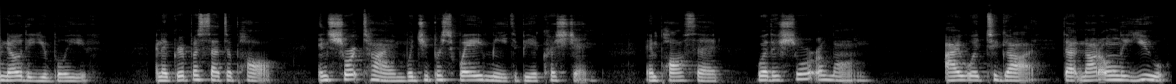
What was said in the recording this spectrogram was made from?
know that you believe. And Agrippa said to Paul, In short time would you persuade me to be a Christian? And Paul said, Whether short or long, I would to God that not only you,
